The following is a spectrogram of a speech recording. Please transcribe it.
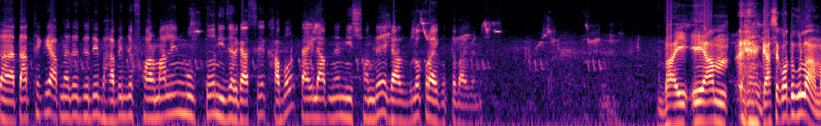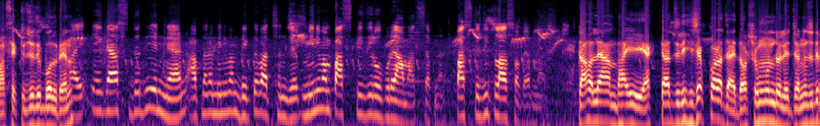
তা, তার থেকে আপনাদের যদি ভাবেন যে ফরমালিন মুক্ত নিজের গাছে খাব, তাইলে আপনি নিঃসন্দেহে গাছগুলো ক্রয় করতে পারবেন। ভাই এই আম গাছে কতগুলো আম আছে একটু যদি বলতেন? ভাই এই গাছ যদি নেন আপনারা মিনিমাম দেখতে পাচ্ছেন যে মিনিমাম পাঁচ কেজির উপরে আম আছে আপনার। পাঁচ কেজি প্লাস হবে আপনার। তাহলে আম ভাই একটা যদি হিসাব করা যায় দর্শক মন্ডলীর জন্য যদি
